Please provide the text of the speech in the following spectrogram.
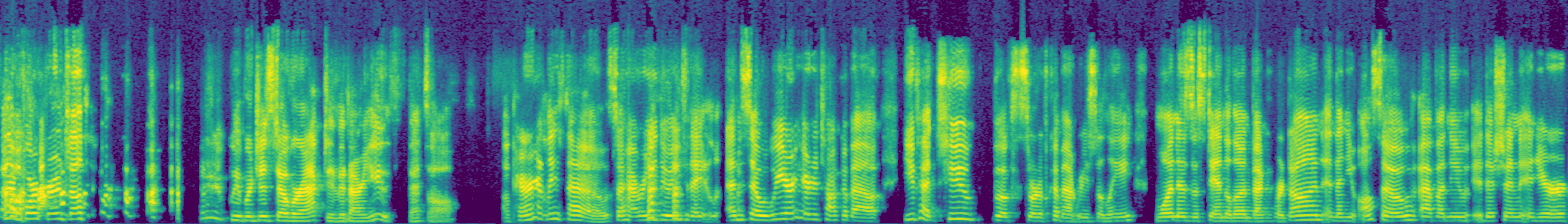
I have four grown children. we were just overactive in our youth. That's all. Apparently so. So, how are you doing today? and so, we are here to talk about you've had two books sort of come out recently. One is a standalone Back Before Dawn, and then you also have a new edition in your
